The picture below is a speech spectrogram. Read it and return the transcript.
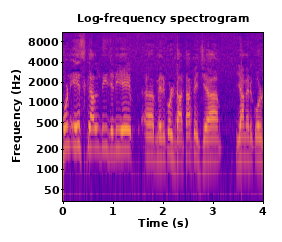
ਹੁਣ ਇਸ ਗੱਲ ਦੀ ਜਿਹੜੀ ਇਹ ਮੇਰੇ ਕੋਲ ਡਾਟਾ ਭੇਜਿਆ ਜਾਂ ਮੇਰੇ ਕੋਲ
